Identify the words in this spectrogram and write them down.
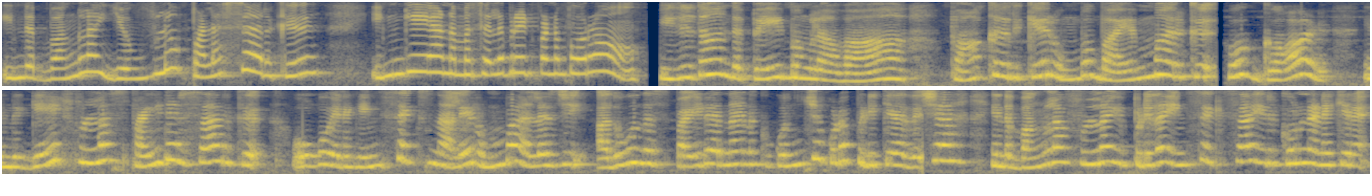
இந்த பங்களா எவ்வளோ பழசா இருக்கு. இங்கேயா நம்ம செலிப்ரேட் பண்ண போறோம்? இதுதான் அந்த பேய் பங்களாவா? பார்க்கறதுக்கே ரொம்ப பயமா இருக்கு. Oh ஓ காட் இந்த கேட் ஃபுல்லா ஸ்பைடர்ஸா இருக்கு. ஓ எனக்கு இன்செக்ட்ஸ்னாலே ரொம்ப அலர்ஜி அதுவும் இந்த ஸ்பைடர்னா எனக்கு கொஞ்சம் கூட பிடிக்காது. இந்த பங்களா ஃபுல்லா இப்படிதான் இன்செக்ட்ஸா இருக்கும்னு நினைக்கிறேன்.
